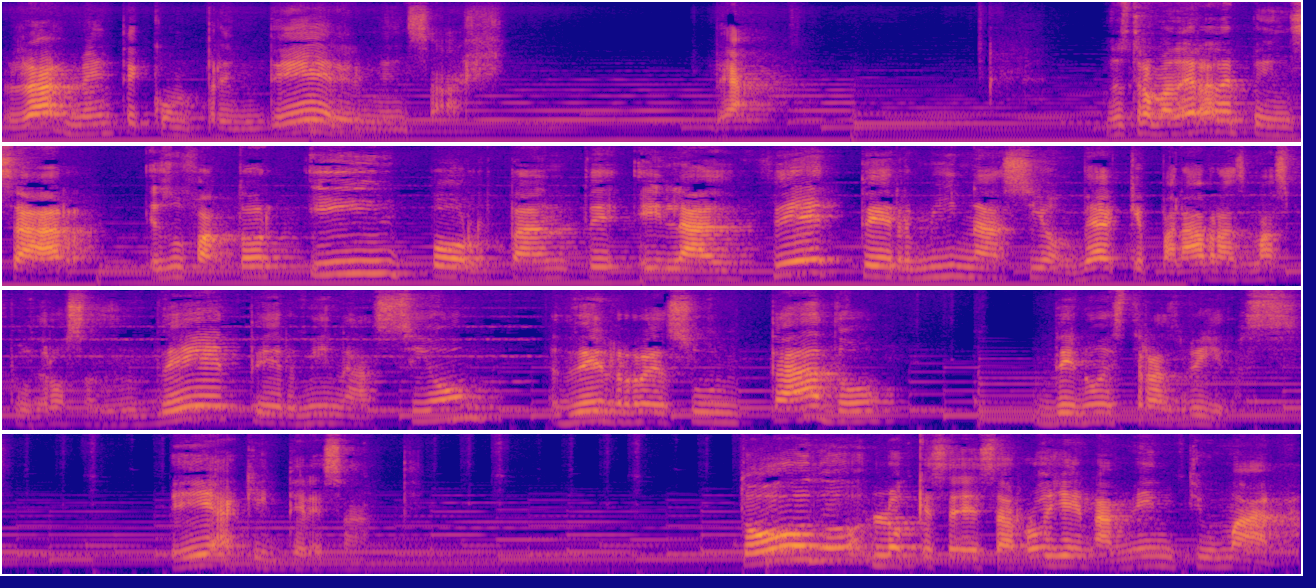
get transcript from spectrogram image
realmente comprender el mensaje. Vea, nuestra manera de pensar es un factor importante en la determinación. Vea qué palabras más poderosas. Determinación del resultado de nuestras vidas. Vea qué interesante. Todo lo que se desarrolla en la mente humana,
